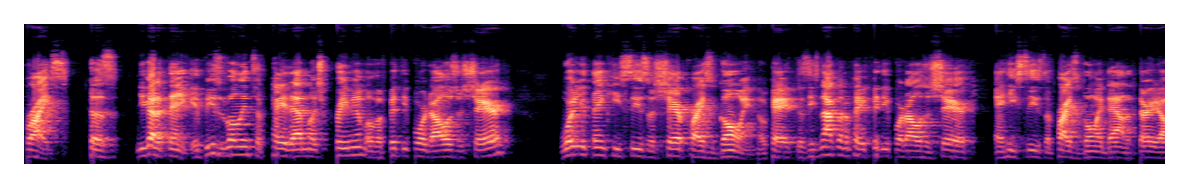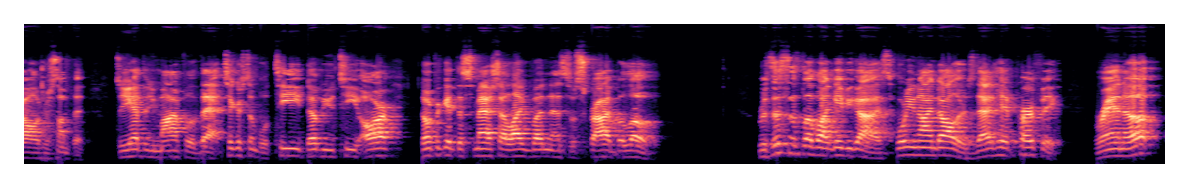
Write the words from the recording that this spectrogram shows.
price because you got to think if he's willing to pay that much premium of a $54 a share, where do you think he sees a share price going? Okay, because he's not going to pay $54 a share and he sees the price going down to $30 or something. So you have to be mindful of that. Ticker symbol TWTR. Don't forget to smash that like button and subscribe below. Resistance level I gave you guys, $49. That hit perfect. Ran up,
